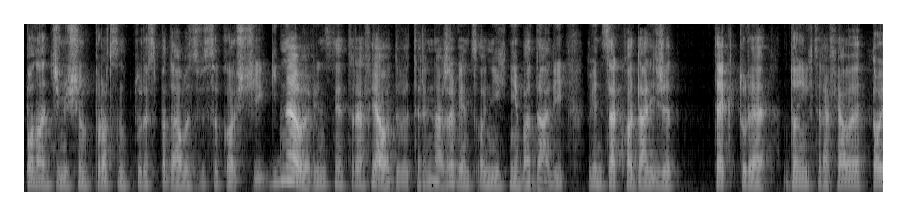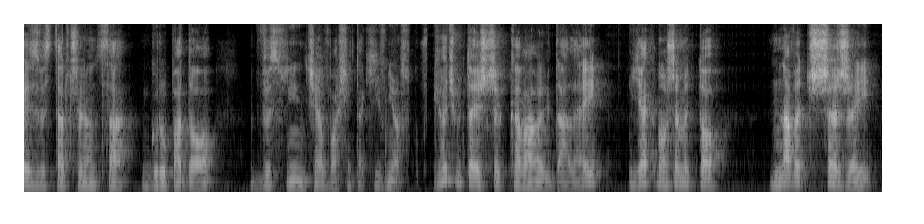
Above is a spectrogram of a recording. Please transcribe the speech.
ponad 90%, które spadały z wysokości, ginęły, więc nie trafiały do weterynarzy, więc oni ich nie badali, więc zakładali, że te, które do nich trafiały, to jest wystarczająca grupa do wysunięcia właśnie takich wniosków. I chodźmy to jeszcze kawałek dalej. Jak możemy to nawet szerzej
